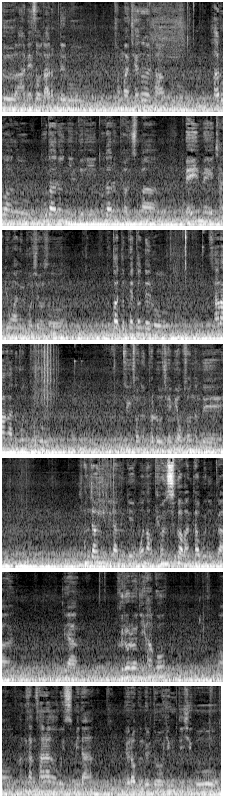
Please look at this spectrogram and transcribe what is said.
그 안에서 나름대로 정말 최선을 다하고 하루하루 또 다른 일들이 또 다른 변수가 매일매일 작용하는 것이어서 똑같은 패턴대로 살아가는 것도 솔직히 저는 별로 재미없었는데 현장 일이라는 게 워낙 변수가 많다 보니까 그냥 그러려니 하고 어, 항상 살아가고 있습니다. 여러분들도 힘드시고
